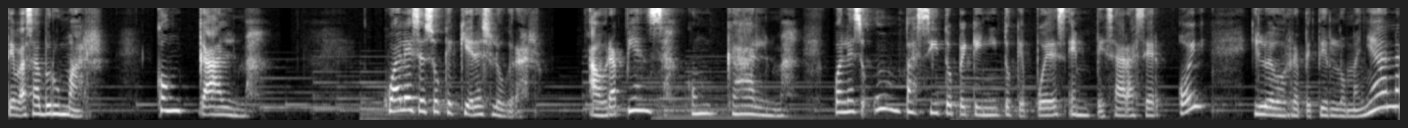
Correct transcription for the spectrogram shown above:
te vas a abrumar. Con calma. ¿Cuál es eso que quieres lograr? Ahora piensa con calma. ¿Cuál es un pasito pequeñito que puedes empezar a hacer hoy y luego repetirlo mañana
